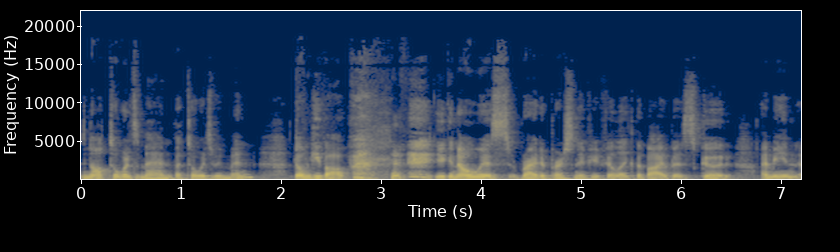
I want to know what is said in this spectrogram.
not towards men, but towards women. Don't give up. you can always write a person if you feel like the vibe is good. I mean,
